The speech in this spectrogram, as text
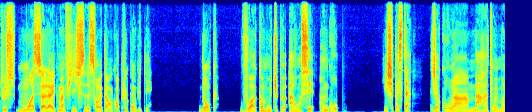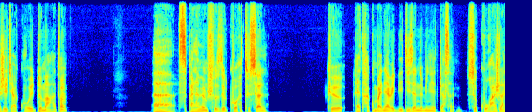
tous, moi seul avec ma fille, ça aurait été encore plus compliqué. Donc, vois comment tu peux avancer en groupe. Et je sais pas si tu as déjà couru un marathon. Moi, j'ai déjà couru deux marathons. Euh, c'est pas la même chose de le courir tout seul que être accompagné avec des dizaines de milliers de personnes. Ce courage-là,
